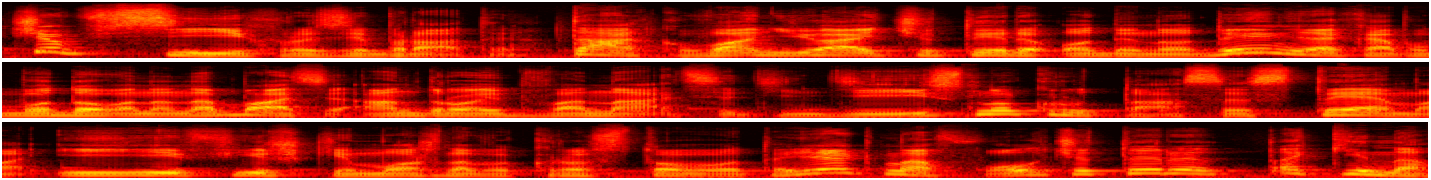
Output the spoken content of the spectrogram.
щоб всі їх розібрати. Так, One UI 4.1.1, яка побудована на базі Android 12, дійсно крута система, і її фішки можна використовувати як на Fold 4, так і на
